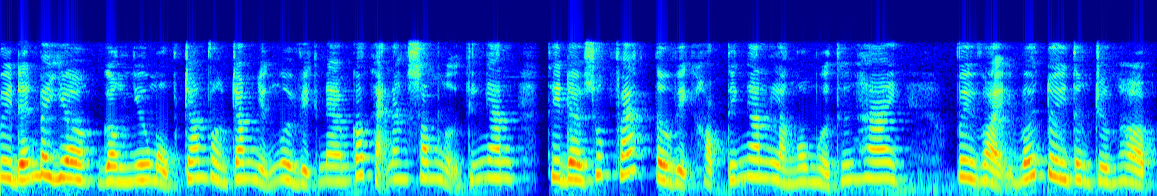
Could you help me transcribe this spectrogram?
vì đến bây giờ gần như 100% những người Việt Nam có khả năng song ngữ tiếng Anh thì đều xuất phát từ việc học tiếng Anh là ngôn ngữ thứ hai. Vì vậy, với tùy từng trường hợp,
